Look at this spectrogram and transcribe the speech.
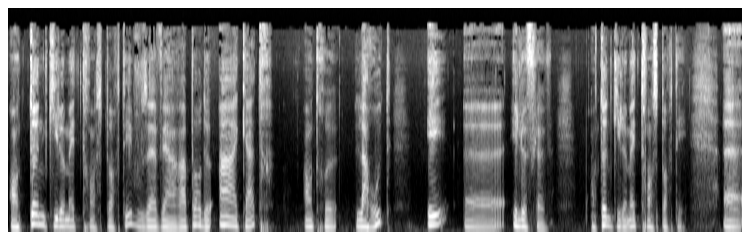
en tonnes kilomètres transportés, vous avez un rapport de 1 à 4 entre la route et, euh, et le fleuve en tonnes kilomètres transportés. Euh,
